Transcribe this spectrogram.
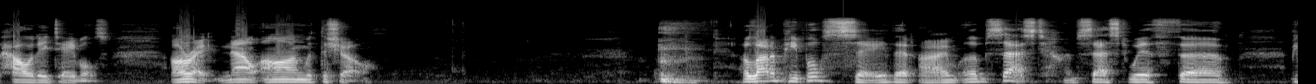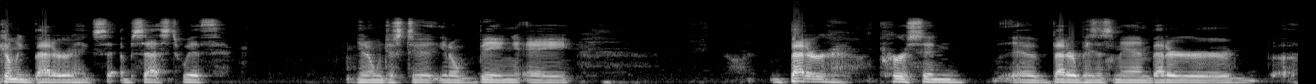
holiday tables. All right, now on with the show. a lot of people say that I'm obsessed. Obsessed with uh, becoming better, obsessed with, you know, just to, you know, being a better person, a better businessman, better, uh,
